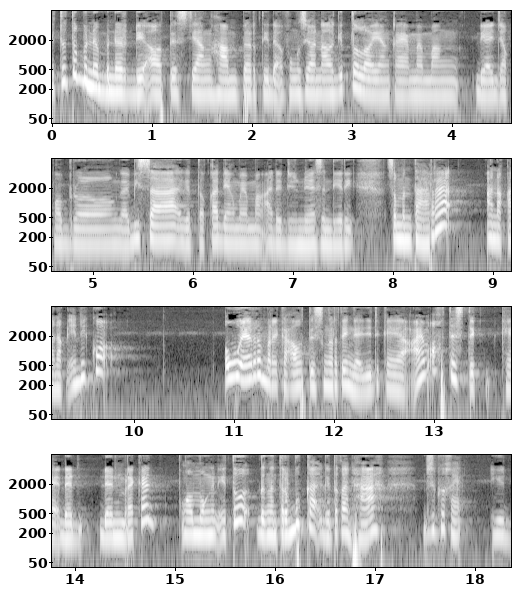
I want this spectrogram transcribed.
itu tuh bener-bener di autis yang hampir tidak fungsional gitu loh yang kayak memang diajak ngobrol nggak bisa gitu kan yang memang ada di dunia sendiri. Sementara anak-anak ini kok aware mereka autis ngerti nggak? Jadi kayak I'm autistic kayak dan dan mereka ngomongin itu dengan terbuka gitu kan hah? Terus gue kayak you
